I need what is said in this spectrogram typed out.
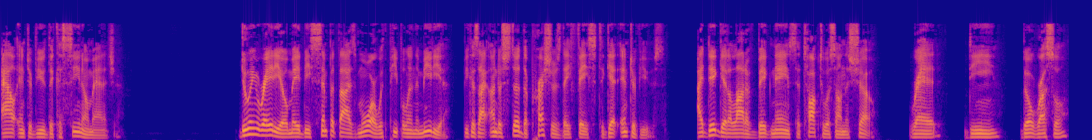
Al interviewed the casino manager. Doing radio made me sympathize more with people in the media because I understood the pressures they faced to get interviews. I did get a lot of big names to talk to us on the show Red, Dean, Bill Russell,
